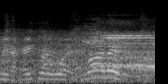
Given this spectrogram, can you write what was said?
mira, que ahí te ¡Vale!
